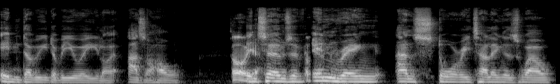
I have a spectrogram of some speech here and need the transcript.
in WWE, like as a whole. Oh in yeah, terms of Okay. in ring and storytelling as well.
